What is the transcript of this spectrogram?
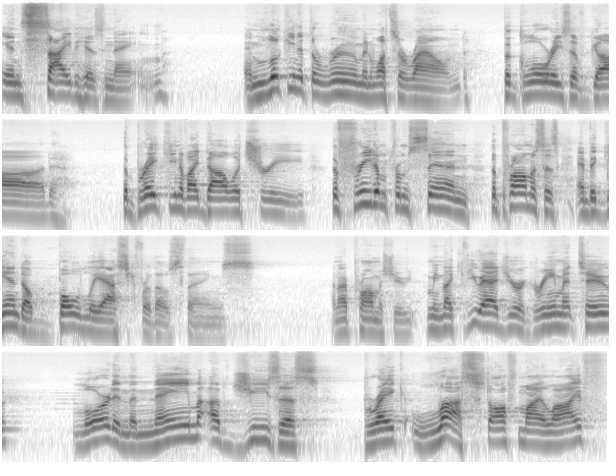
inside his name and looking at the room and what's around the glories of God, the breaking of idolatry, the freedom from sin, the promises, and begin to boldly ask for those things. And I promise you, I mean, like if you add your agreement to, Lord, in the name of Jesus, break lust off my life.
